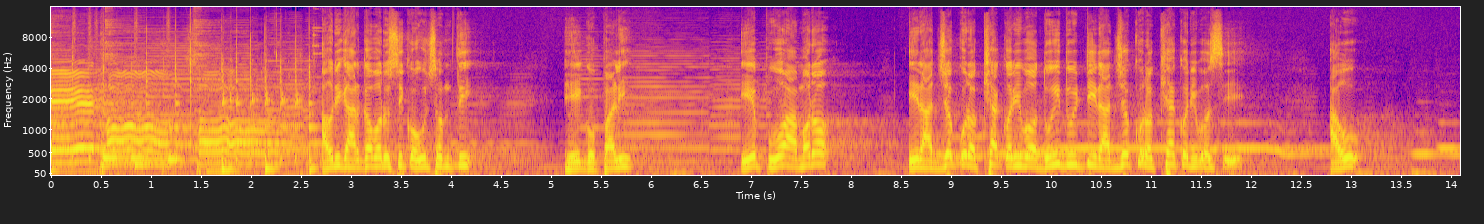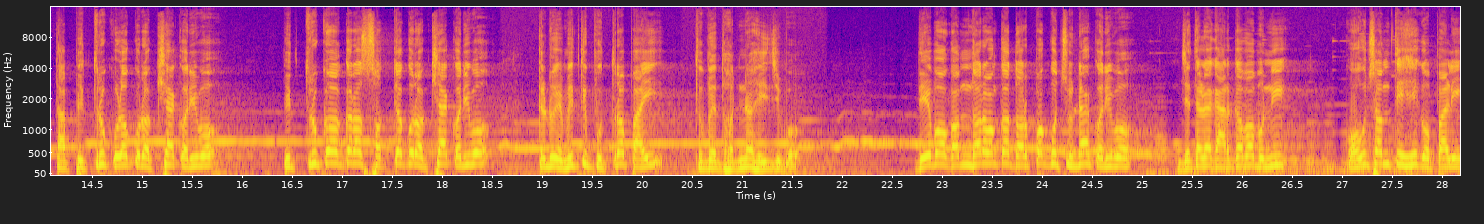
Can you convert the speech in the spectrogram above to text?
এ ধ্বংস আউরি গার্গব ঋষি কৌছন্তি হে গোপাড়ি এ পুয় আমার এ রাজ্যকু রক্ষা করিব দুই দুইটি রাজ্যকু রক্ষা করিব সি আউ তা পিতৃকূলকু রক্ষা করিব পিতৃকর সত্যকু রক্ষা করিব তেণু এমিতি পুত্র পাই ତୁମେ ଧନ୍ୟ ହେଇଯିବ। ଦେବ ଗନ୍ଧର୍ବଙ୍କ ଦର୍ପକୁ ଚୁନା କରିବ। ଯେତେବେଳେ ଗାର୍ଗବ ମୁନି କହୁଛନ୍ତି ହେ ଗୋପାଳୀ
